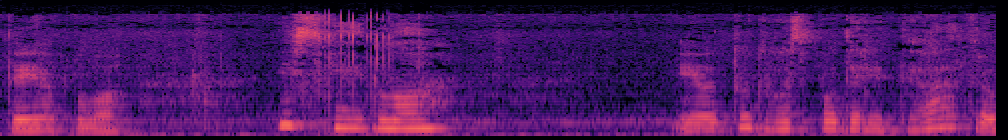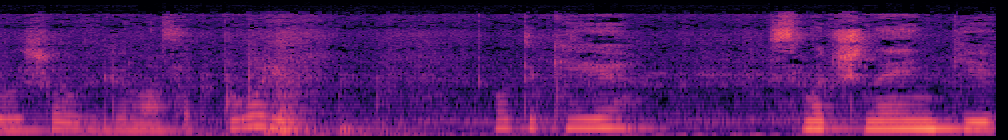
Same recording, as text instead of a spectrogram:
тепло і світло. І отут господарі театру лишили для нас акторів отакі смачненькі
